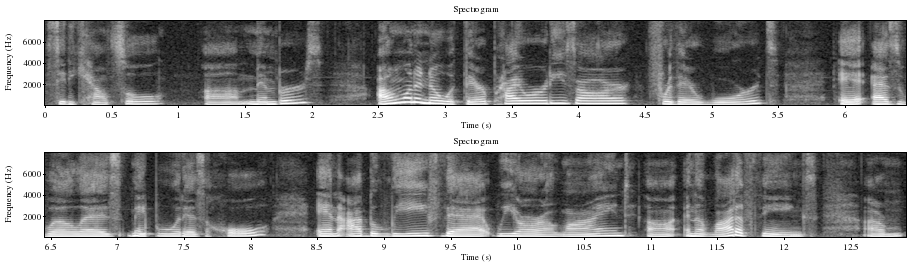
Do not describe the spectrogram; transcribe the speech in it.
city council uh, members. I want to know what their priorities are for their wards. as well as Maplewood as a whole. And I believe that we are aligned uh, in a lot of things. Um,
